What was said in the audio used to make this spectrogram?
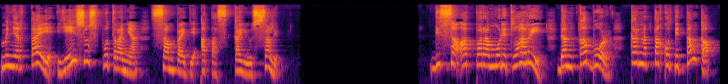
menyertai Yesus putranya sampai di atas kayu salib. Di saat para murid lari dan kabur karena takut ditangkap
